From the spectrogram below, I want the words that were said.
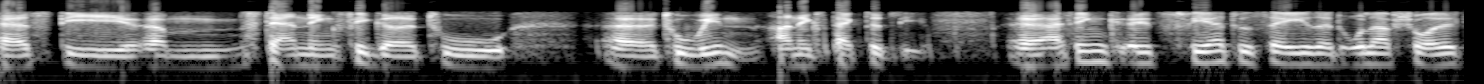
as the um, standing figure to to win unexpectedly. Uh, I think it's fair to say that Olaf Scholz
